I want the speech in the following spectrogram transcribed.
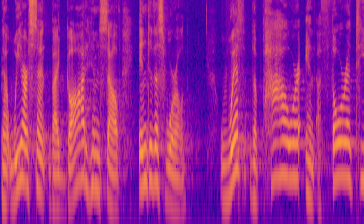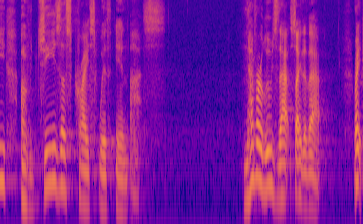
that we are sent by God Himself into this world with the power and authority of Jesus Christ within us. Never lose that sight of that. Right?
